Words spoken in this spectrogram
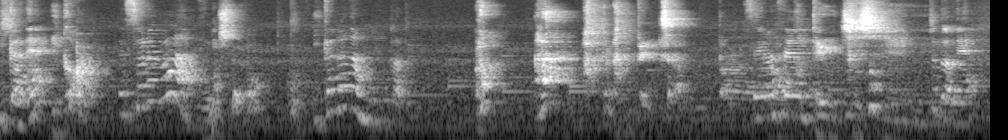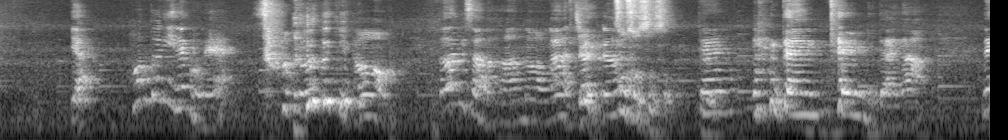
す。イカねイカ。でそれは見ましたよ。いかがなものかと出ちゃった。すいません竹内氏。ちょっとねいや本当にでもね その時の田辺さんの反応が若ええ干そうそうそうそう。「てんてんてん」みたいなで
